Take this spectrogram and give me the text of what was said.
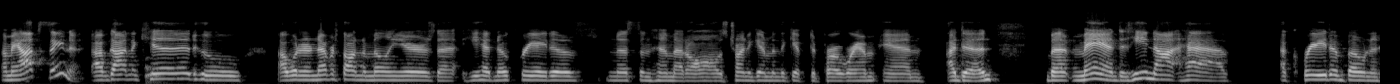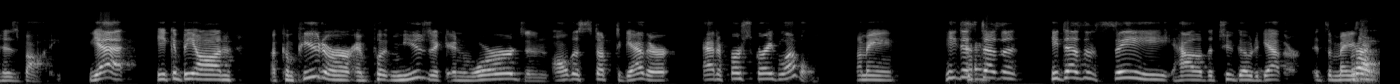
I mean, I've seen it. I've gotten a kid who I would have never thought in a million years that he had no creativeness in him at all. I was trying to get him in the gifted program, and I did. But man, did he not have a creative bone in his body. Yet he could be on a computer and put music and words and all this stuff together at a first grade level. I mean, he just doesn't he doesn't see how the two go together. It's amazing. Right.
